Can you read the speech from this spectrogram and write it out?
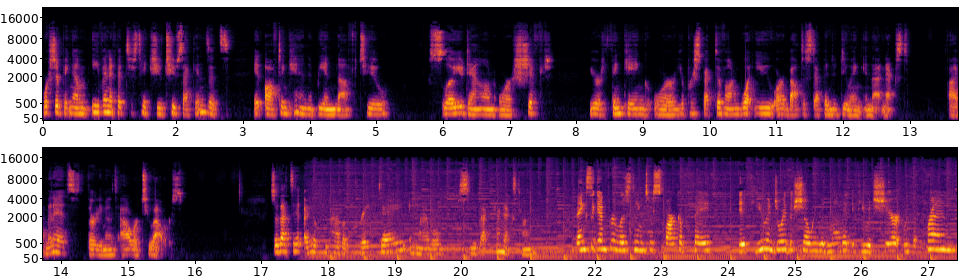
worshiping him even if it just takes you 2 seconds. It's it often can be enough to slow you down or shift your thinking or your perspective on what you are about to step into doing in that next five minutes, 30 minutes, hour, two hours. So that's it. I hope you have a great day, and I will see you back here next time. Thanks again for listening to Spark of Faith. If you enjoyed the show, we would love it if you would share it with a friend.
